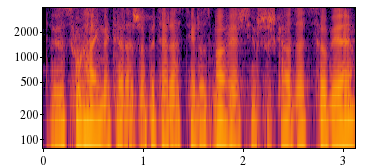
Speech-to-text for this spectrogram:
Także słuchajmy teraz, żeby teraz nie rozmawiać, nie przeszkadzać sobie.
